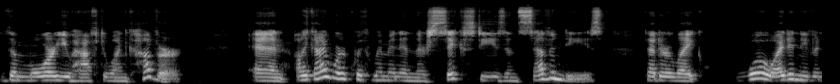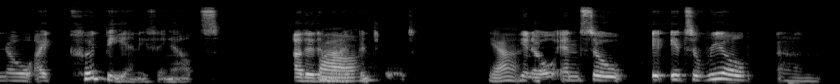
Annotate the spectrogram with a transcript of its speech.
the more you have to uncover. And like I work with women in their 60s and 70s that are like, whoa, I didn't even know I could be anything else other than wow. what I've been told. Yeah. You know, and so it, it's a real, um,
